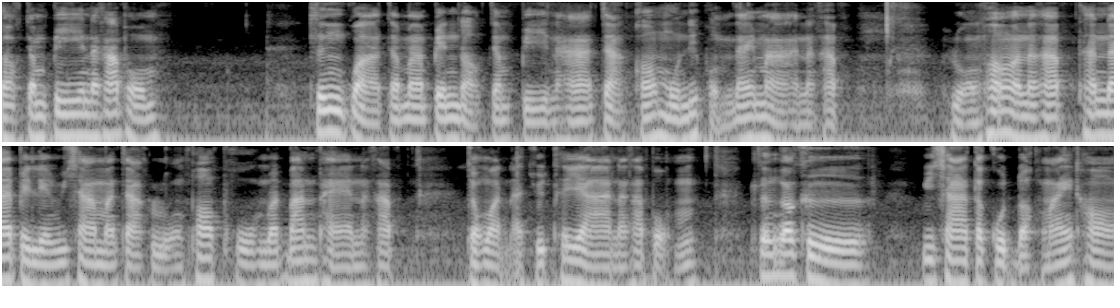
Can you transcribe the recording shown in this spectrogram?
ดอกจำปีนะครับผม ซึ่งกว่าจะมาเป็นดอกจำปีนะฮะจากข้อมูลที่ผมได้มานะครับ หลวงพ่อนะครับ ท่านได้ไปเรียนวิชามาจากหลวงพ่อภูมิวัดบ้านแพนนะครับ จังหวัดอยุธยานะครับผมซึ่งก็คือ วิชาตะกุดดอกไม้ทอง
